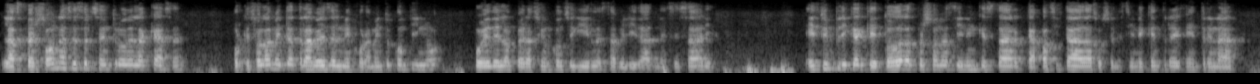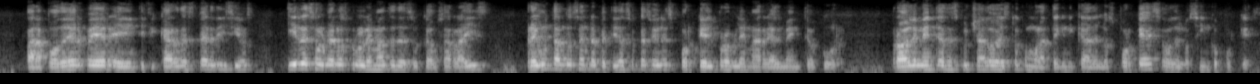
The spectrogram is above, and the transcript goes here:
Las personas es el centro de la casa porque solamente a través del mejoramiento continuo puede la operación conseguir la estabilidad necesaria. Esto implica que todas las personas tienen que estar capacitadas o se les tiene que entrenar para poder ver e identificar desperdicios y resolver los problemas desde su causa raíz, preguntándose en repetidas ocasiones por qué el problema realmente ocurre. Probablemente has escuchado esto como la técnica de los porqués o de los cinco porqués.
